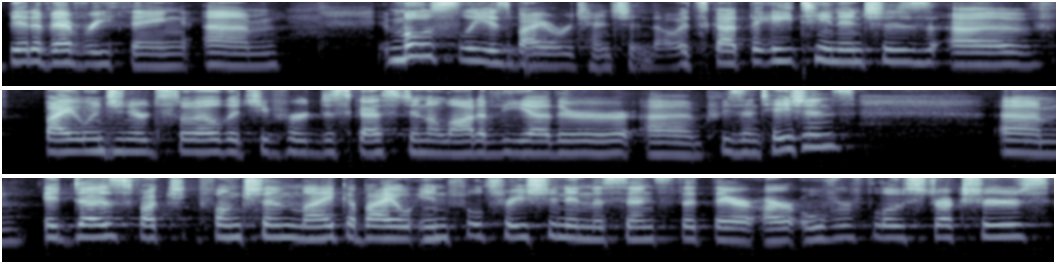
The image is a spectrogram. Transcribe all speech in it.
bit of everything. Um, mostly is bio-retention, though. It's got the 18 inches of bioengineered soil that you've heard discussed in a lot of the other uh, presentations. Um, it does function like a bio-infiltration in the sense that there are overflow structures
